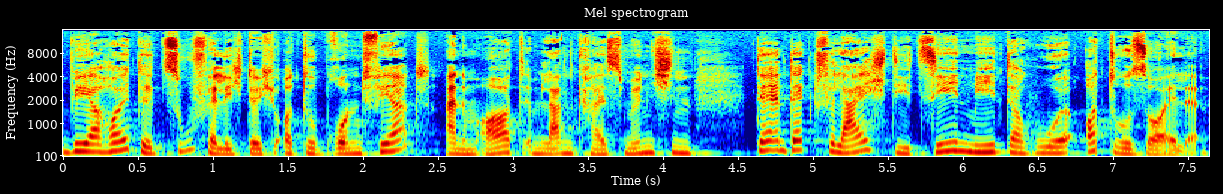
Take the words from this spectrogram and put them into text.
Wer heute zufällig durch Ottobrunn fährt, einem Ort im Landkreis München, der entdeckt vielleicht die zehn Meter hohe Otto-Säule,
